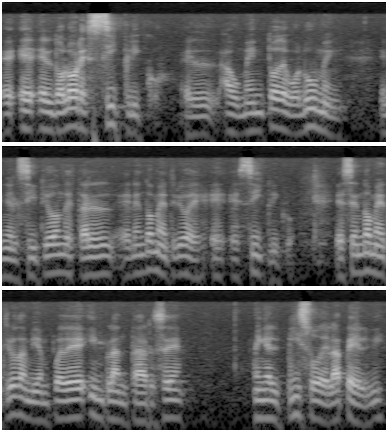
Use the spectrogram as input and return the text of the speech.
e, e, el, dolor es cíclico, el aumento de volumen en el sitio donde está el, endometrio es, cíclico. Ese endometrio también puede implantarse en el piso de la pelvis,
